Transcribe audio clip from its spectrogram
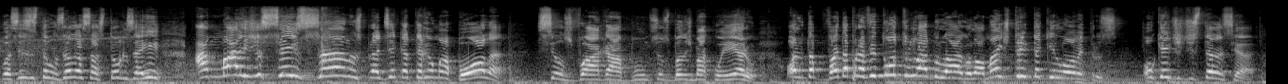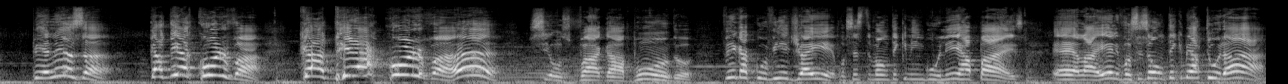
Vocês estão usando essas torres aí há mais de seis anos pra dizer que a Terra é uma bola. Seus vagabundos, seus bandos de maconheiro. Olha, vai dar pra ver do outro lado do lago, lá, mais de 30 quilômetros. Ok de distância. Beleza? Cadê a curva? Cadê a curva? Hã? Seus vagabundo! Fica com o vídeo aí, vocês vão ter que me engolir, rapaz. É lá ele, vocês vão ter que me aturar.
